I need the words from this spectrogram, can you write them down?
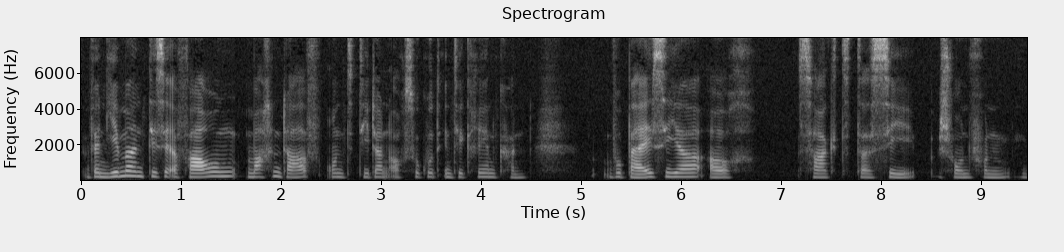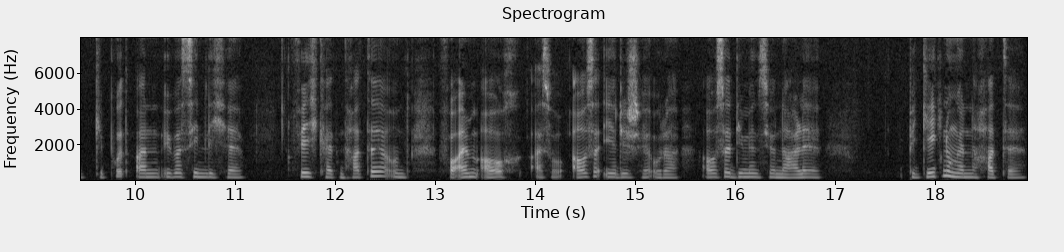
wenn jemand diese Erfahrung machen darf und die dann auch so gut integrieren kann. Wobei sie ja auch sagt, dass sie schon von Geburt an übersinnliche Fähigkeiten hatte und vor allem auch also außerirdische oder außerdimensionale Begegnungen hatte.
